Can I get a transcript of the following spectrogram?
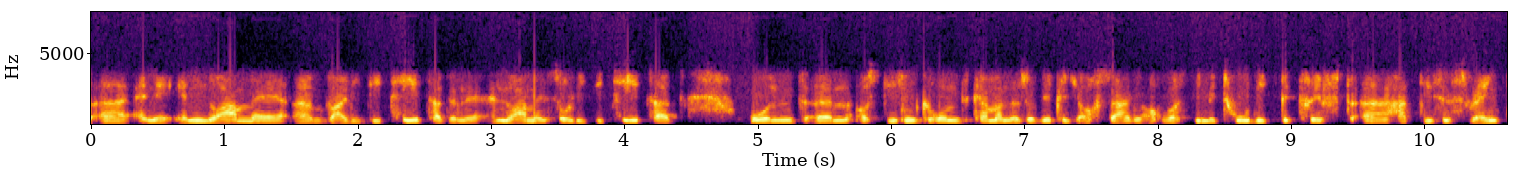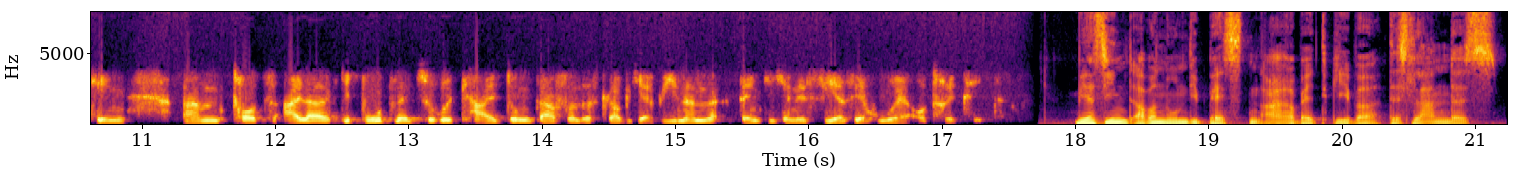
äh, eine enorme äh, Validität hat, eine enorme Solidität hat. Und ähm, aus diesem Grund kann man also wirklich auch sagen, auch was die Methodik betrifft, äh, hat dieses Ranking ähm, trotz aller gebotenen Zurückhaltung, darf man das, glaube ich, erwähnen, denke ich, eine sehr, sehr hohe Autorität. Wer sind aber nun die besten Arbeitgeber des Landes?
